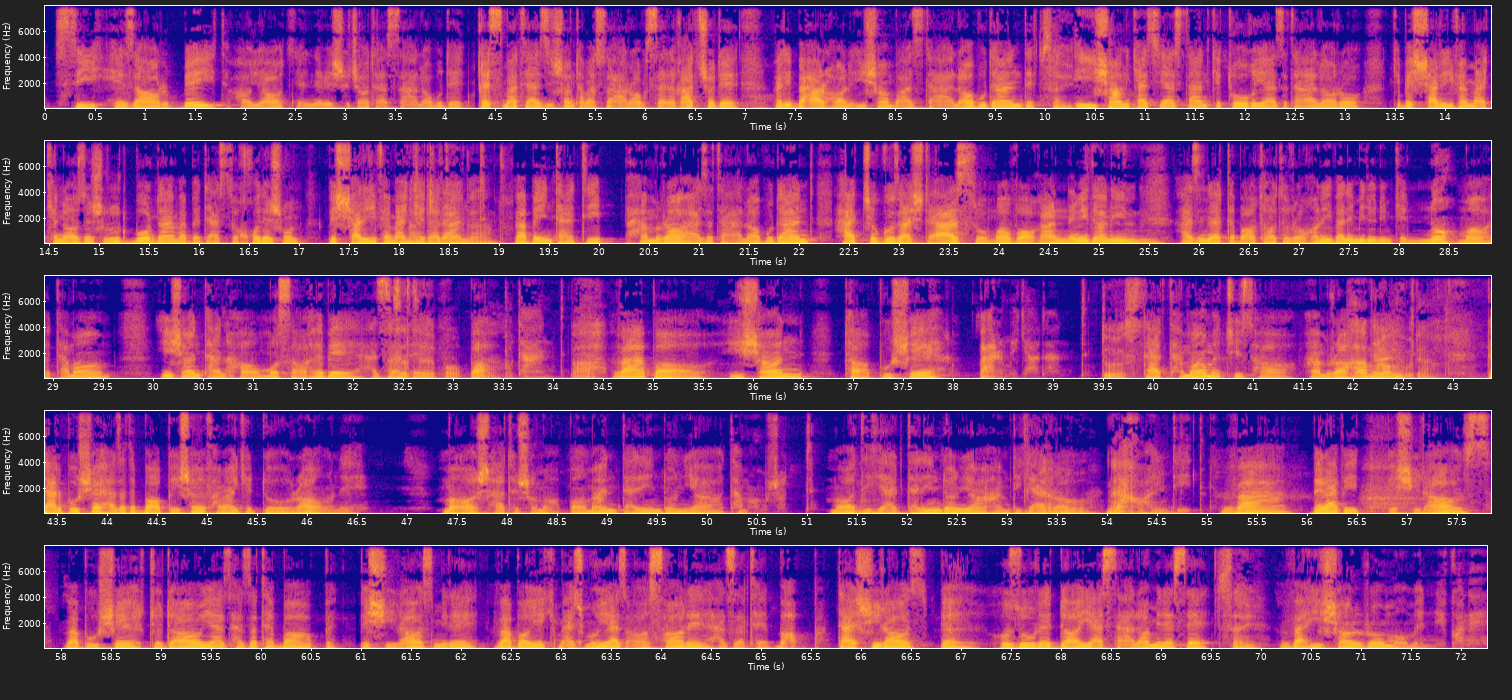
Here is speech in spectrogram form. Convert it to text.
سی هزار بیت آیات یعنی نوشتجات از تعالی بوده قسمت از ایشان توسط عرب سرقت شده ولی به هر حال ایشان با حضرت اعلی بودند صحیح. ایشان کسی هستند که توقی حضرت اعلی رو که به شریف مکه نازل شروع بردن و به دست خودشون به شریف مکه, مکه دادند. دادند. و به این ترتیب همراه حضرت اعلی بودند. هرچه گذشته است رو ما واقعا نمی‌دانیم. از این ارتباطات روحانی ولی می‌دونیم که نه ماه تمام ایشان تنها مصاحب حضرت, حضرت باب باب بودند. بودند و با ایشان تا بوشهر برمیگردند. درست. در تمام چیزها همراه, همراه بودند. بودم در بوشهر حضرت باب به ایشان می‌فهمند که دوران معاشرت شما با من در این دنیا تمام شد. ما دیگر در این دنیا همدیگر دیگر را نخواهیم دید. و بروید به شیراز و بوشهر جدای از حضرت باب. به شیراز میره و با یک مجموعی از آثار حضرت باب. در شیراز به حضور دایی از تعالی می‌رسه صحیح. و ایشان رو مؤمن می‌کنه.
